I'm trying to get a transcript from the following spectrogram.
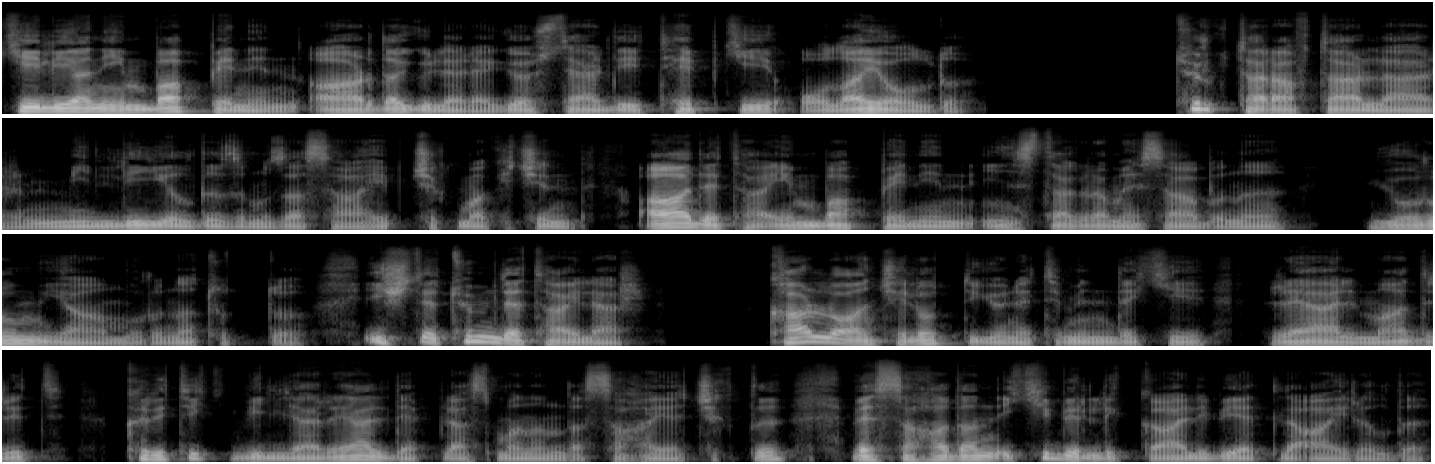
Kylian Mbappe'nin Arda Güler'e gösterdiği tepki olay oldu. Türk taraftarlar milli yıldızımıza sahip çıkmak için adeta Mbappe'nin Instagram hesabını yorum yağmuruna tuttu. İşte tüm detaylar. Carlo Ancelotti yönetimindeki Real Madrid kritik Villarreal deplasmanında sahaya çıktı ve sahadan 2-1'lik galibiyetle ayrıldı.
